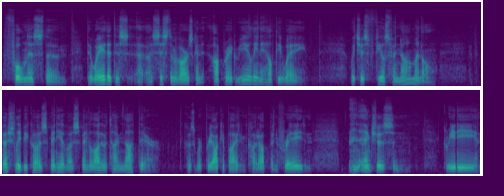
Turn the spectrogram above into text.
fullness, the, the way that this uh, system of ours can operate really in a healthy way, which is, feels phenomenal, especially because many of us spend a lot of time not there because we're preoccupied and caught up and afraid and anxious and greedy and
